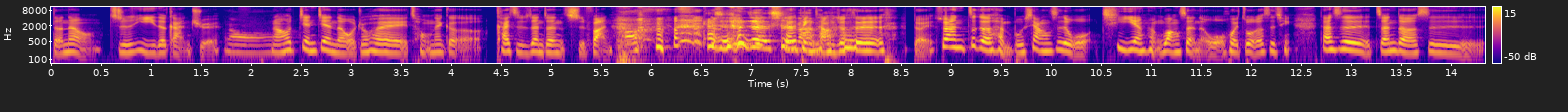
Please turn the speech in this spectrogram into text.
的那种质疑的感觉。哦。然后渐渐的，我就会从那个开始认真的吃饭，哦、开始认真的吃饭。平常就是对，虽然这个很不不像是我气焰很旺盛的我会做的事情，但是真的是。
